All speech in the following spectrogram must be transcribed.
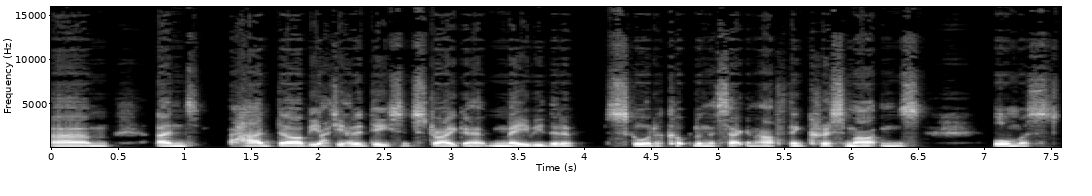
Um, and had Derby actually had a decent striker, maybe they'd have scored a couple in the second half. I think Chris Martin's almost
